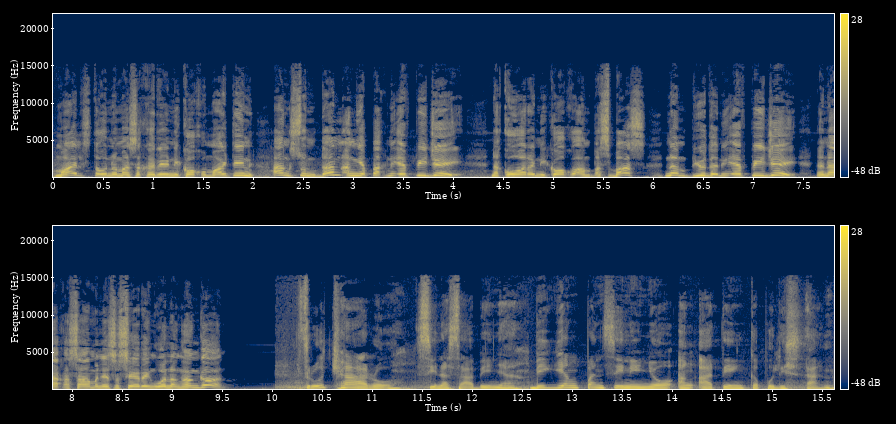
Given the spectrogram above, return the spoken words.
Milestone naman sa karir ni Coco Martin ang sundan ang yapak ni FPJ. Nakuha rin ni Coco ang basbas ng byuda ni FPJ na nakasama niya sa sereng Walang Hanggan. Through Charo, sinasabi niya, bigyang pansin ninyo ang ating kapulisan.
